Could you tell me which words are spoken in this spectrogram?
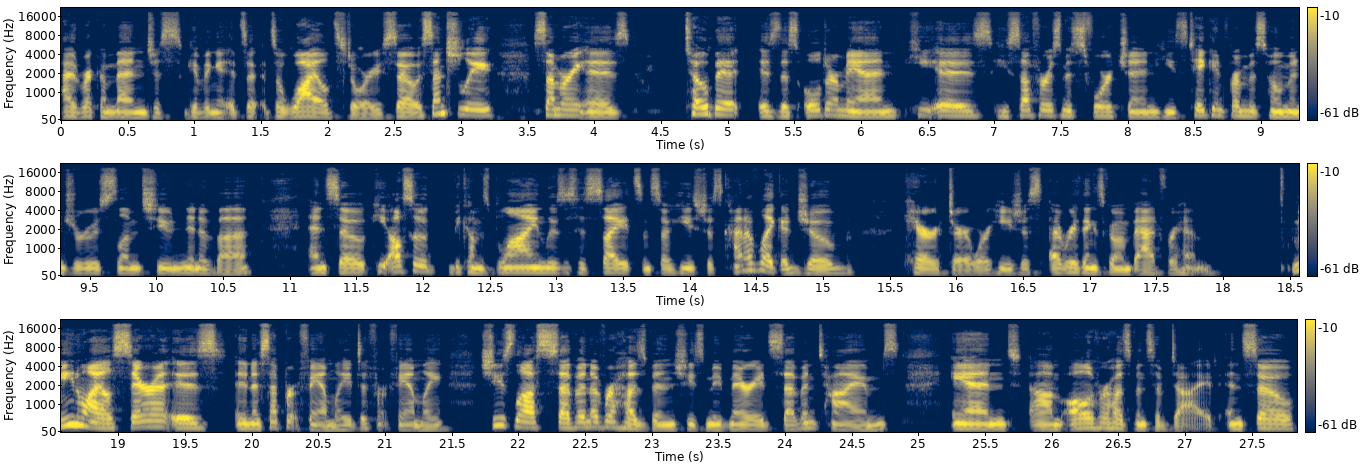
I'd recommend just giving it. It's a it's a wild story. So essentially, summary is Tobit is this older man. He is he suffers misfortune. He's taken from his home in Jerusalem to Nineveh, and so he also becomes blind, loses his sights, and so he's just kind of like a Job character where he's just everything's going bad for him. Meanwhile, Sarah is in a separate family, a different family. She's lost seven of her husbands. She's been married seven times, and um, all of her husbands have died. And so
